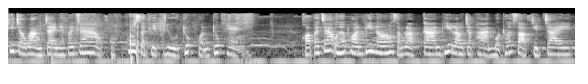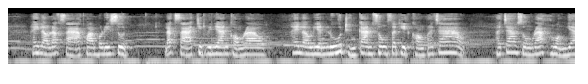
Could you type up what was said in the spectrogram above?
ที่จะวางใจในพระเจ้า ผู้สถิตอยู่ทุกหนทุกแห่ง ขอพระเจ้าอวยพรพี่น้องสำหรับการที่เราจะผ่านบททดสอบจิตใจ ให้เรารักษาความบริสุทธิ์ รักษาจิตวิญญาณของเรา ให้เราเรียนรู้ถึงการทรงสถิตของพระเจ้า พระเจ้าทรงรักห่วงใย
